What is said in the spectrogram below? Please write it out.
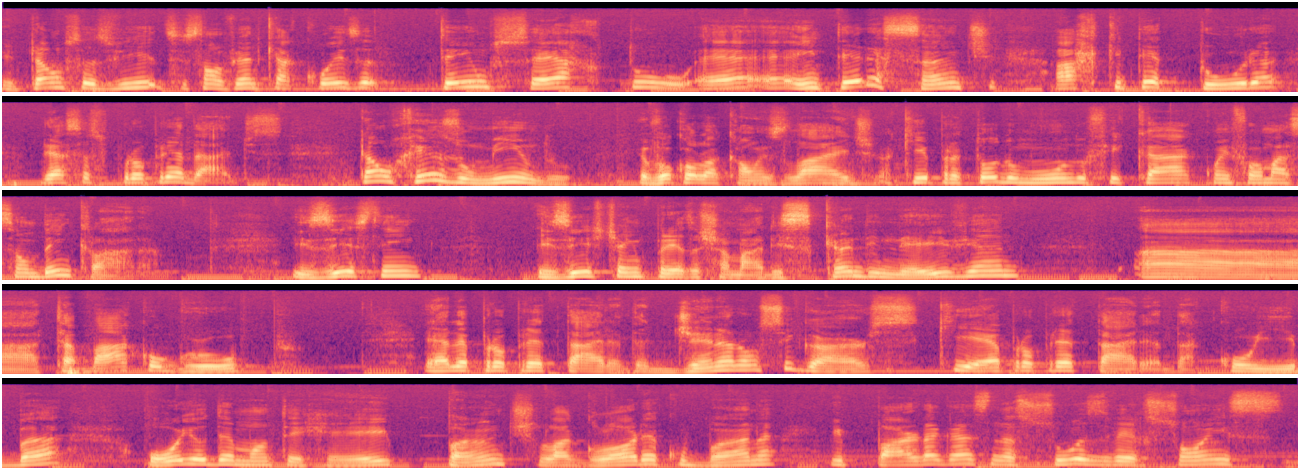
Então vocês, vi, vocês estão vendo que a coisa tem um certo. É, é interessante a arquitetura dessas propriedades. Então, resumindo, eu vou colocar um slide aqui para todo mundo ficar com a informação bem clara. Existem, existe a empresa chamada Scandinavian Tobacco Group. Ela é proprietária da General Cigars, que é proprietária da Coiba, Oil de Monterrey, Punch, La Glória Cubana e Pardagas nas suas versões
